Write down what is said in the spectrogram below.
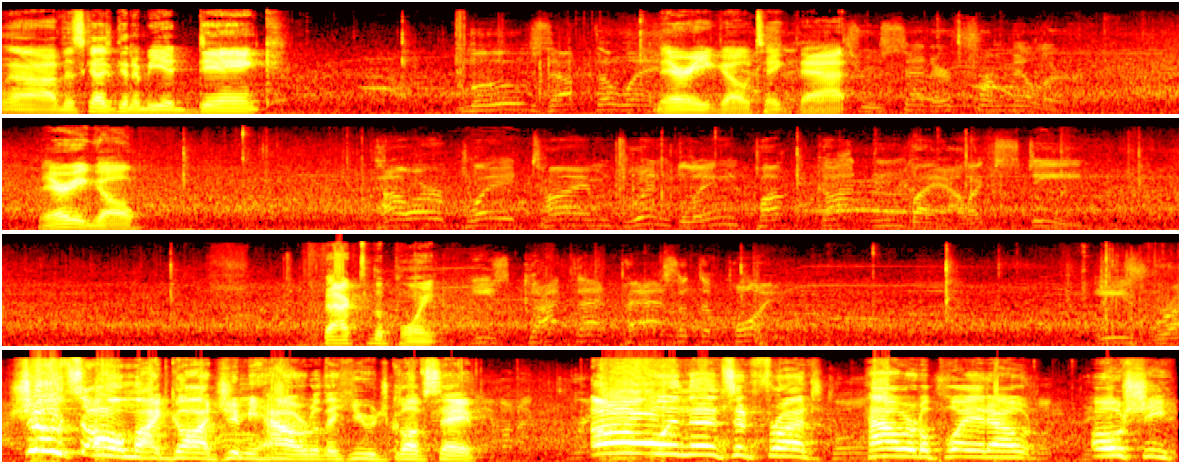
Ah, this guy's gonna be a dink. Moves up the wing. There you go, take that. Through center for Miller. There you go. Power play time dwindling. Puck gotten by Alex Steen. Back to the point. He's got that pass at the point. He's right. Shoots! Oh my god, Jimmy Howard with a huge glove save. Oh, and then it's in front. Howard will play it out. Oshie.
